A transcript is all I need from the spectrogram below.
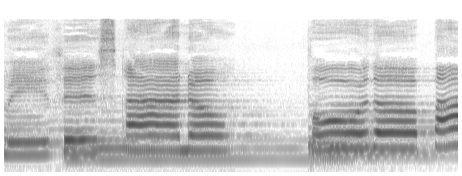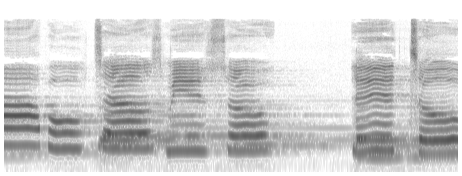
me this I know, for the Bible tells me so. Little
